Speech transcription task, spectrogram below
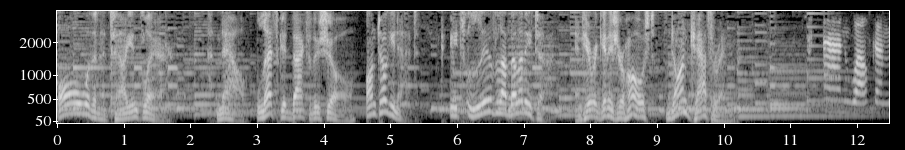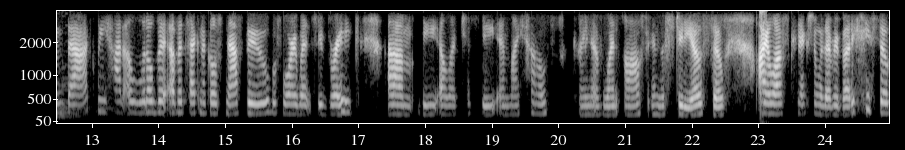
all with an Italian flair. Now, let's get back to the show on TogiNet. It's Live La Bella Vita, and here again is your host, Dawn Catherine welcome back. We had a little bit of a technical snafu before I went to break. Um, the electricity in my house kind of went off in the studio, so I lost connection with everybody. so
